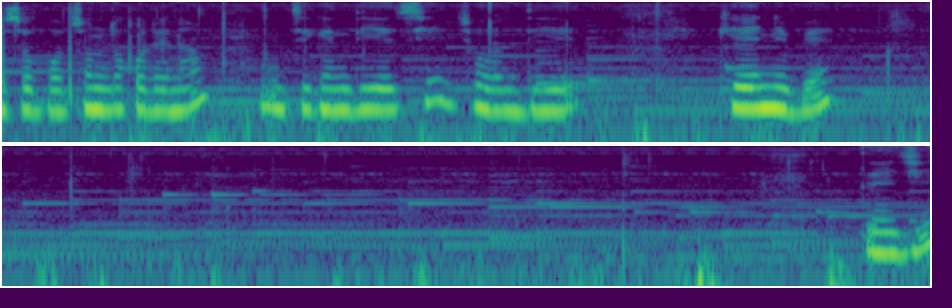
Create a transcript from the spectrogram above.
এসব পছন্দ করে না। চিকেন দিয়েছি, ঝোল দিয়ে খেয়ে নেবে। তেজি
